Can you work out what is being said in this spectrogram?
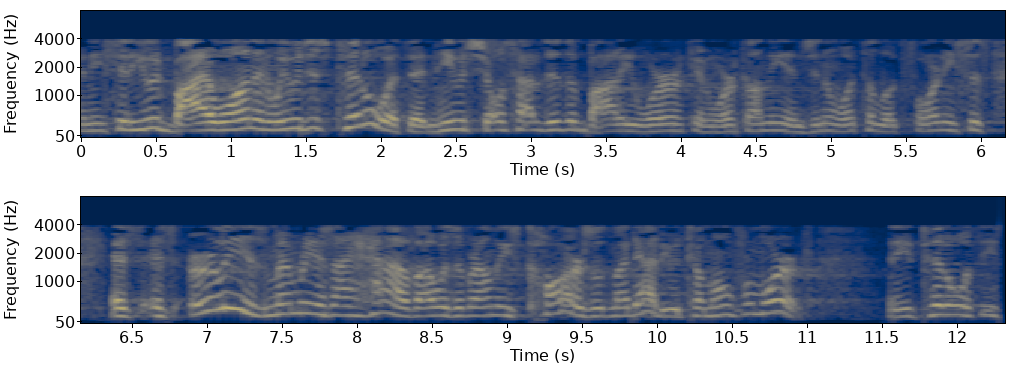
And he said he would buy one and we would just piddle with it. And he would show us how to do the body work and work on the engine and what to look for. And he says, as, as early as memory as I have, I was around these cars with my dad. He would come home from work and he'd piddle with these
